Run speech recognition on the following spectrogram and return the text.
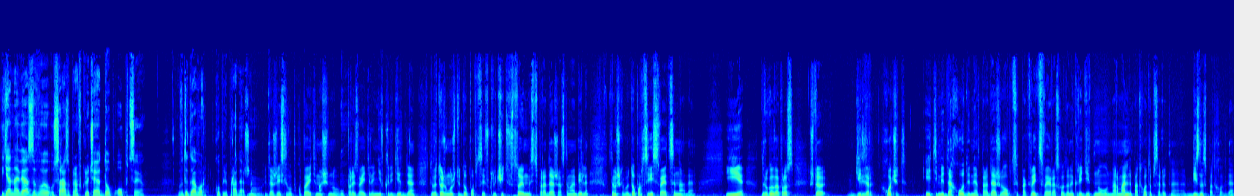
я навязываю, сразу прям включаю доп. опции в договор купли-продажи. Ну, и даже если вы покупаете машину у производителя не в кредит, да, то вы тоже можете доп. опции включить в стоимость продажи автомобиля, потому что как бы, доп. опции есть своя цена, да. И другой вопрос, что дилер хочет этими доходами от продажи опций покрыть свои расходы на кредит, ну, нормальный подход абсолютно, бизнес-подход, да.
